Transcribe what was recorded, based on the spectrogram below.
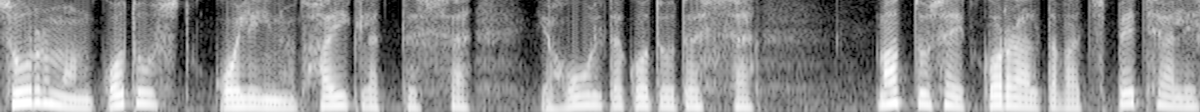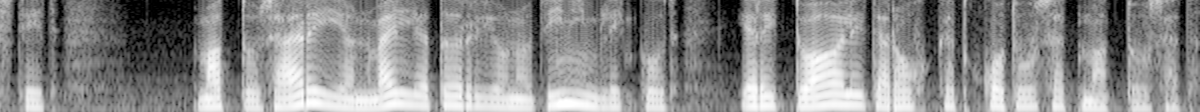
Surm on kodust kolinud haiglatesse ja hooldekodudesse, matuseid korraldavad spetsialistid, matuseäri on välja tõrjunud inimlikud ja rituaalide rohked kodused matused.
